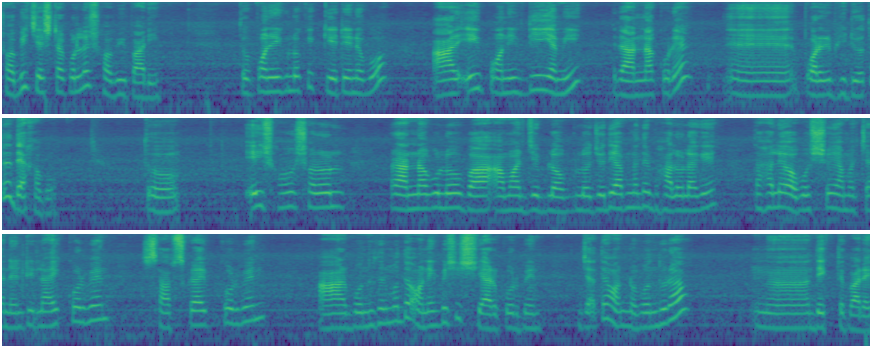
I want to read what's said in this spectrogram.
সবই চেষ্টা করলে সবই পারি। তো পনিরগুলোকে কেটে নেব। আর এই পনির দিয়েই আমি রান্না করে পরের ভিডিওতে দেখাবো। তো এই সহজ সরল রান্নাগুলো বা আমার যে ব্লগগুলো যদি আপনাদের ভালো লাগে, তাহলে অবশ্যই আমার চ্যানেলটি লাইক করবেন, সাবস্ক্রাইব করবেন, আর বন্ধুদের মধ্যে অনেক বেশি শেয়ার করবেন, যাতে অন্য বন্ধুরাও দেখতে পারে।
